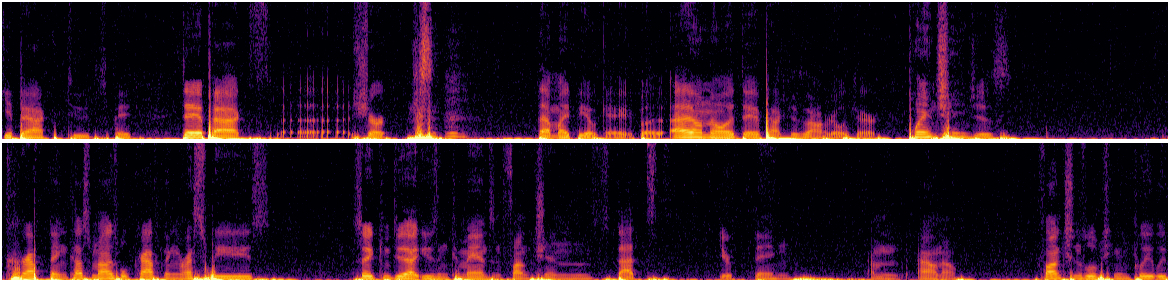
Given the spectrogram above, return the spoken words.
get back to this page. Data packs, uh, sure. that might be okay, but I don't know what data pack is, I don't really care. Plan changes. Crafting, customizable crafting recipes. So you can do that using commands and functions. That's your thing. I'm, I don't know. Functions will be completely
